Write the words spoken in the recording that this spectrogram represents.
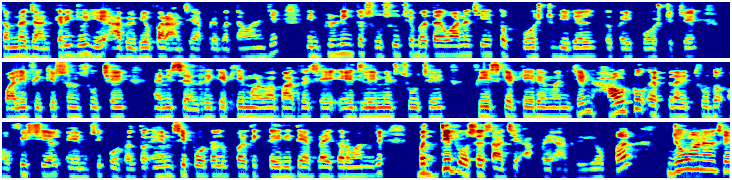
તમને જાણકારી જોઈએ, આ વીડિયો પર આજે આપણે બતાવવાની છે. ઇન્ક્લુડિંગ તો શું શું છે બતાવવાના છીએ? તો પોસ્ટ ડિટેલ તો કઈ પોસ્ટ છે? ક્વોલિફિકેશન શું છે? એની સેલરી કેટલી મળવા પાત્ર છે? એજ લિમિટ શું છે? ફીસ કેટલી રહેવાની છે? How to apply through the official MC portal તો એમસી પોર્ટલ ઉપરથી કઈ રીતે એપ્લાય કરવાનું છે? બધી પ્રોસેસ આજે આપણે આ વીડિયો પર જોવાના છે.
